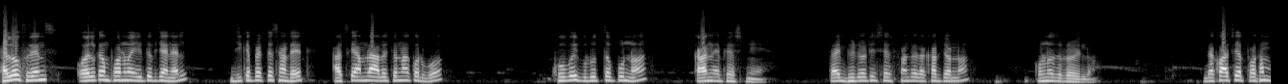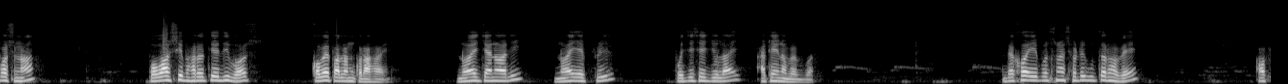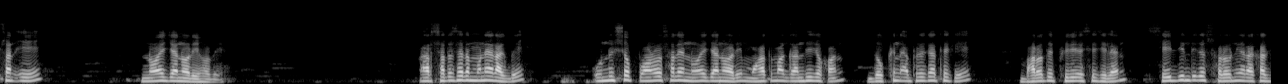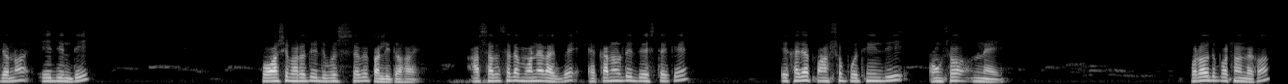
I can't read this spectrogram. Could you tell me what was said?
Hello friends welcome for my YouTube channel GK practice hundred আজকে আমরা আলোচনা করব খুবই গুরুত্বপূর্ণ কারেন্ট অ্যাফেয়ার্স নিয়ে। তাই ভিডিওটি শেষ পর্যন্ত দেখার জন্য অনুরোধ রইল। দেখো আজকের প্রথম প্রশ্ন, প্রবাসী ভারতীয় দিবস কবে পালন করা হয়? নয় জানুয়ারি, নয় এপ্রিল, পঁচিশে জুলাই, আটই নভেম্বর। দেখো এই প্রশ্নের সঠিক উত্তর হবে, অপশান এ, নয় জানুয়ারি হবে। আর সাথে সাথে মনে রাখবে, উনিশশো সালের নয় জানুয়ারি মহাত্মা গান্ধী যখন দক্ষিণ আফ্রিকা থেকে ভারতে ফিরে এসেছিলেন, সেই দিনটিকে স্মরণীয় রাখার জন্য এই দিনটি প্রবাসী ভারতীয় দিবস হিসেবে পালিত হয়। আর সাথে সাথে মনে রাখবে, একান্নটি দেশ থেকে এক হাজার পাঁচশো প্রতিনিধি অংশ নেয়। পরবর্তী প্রশ্ন দেখো।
